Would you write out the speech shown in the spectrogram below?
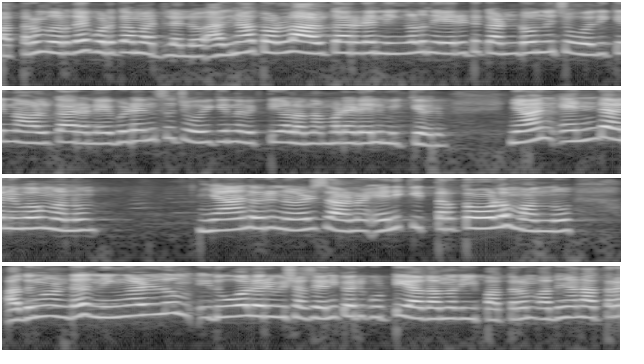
പത്രം വെറുതെ കൊടുക്കാൻ പറ്റില്ലല്ലോ. അതിനകത്തുള്ള ആൾക്കാരുടെ നിങ്ങൾ നേരിട്ട് കണ്ടോ എന്ന് ചോദിക്കുന്ന ആൾക്കാരാണ്. എവിഡൻസ് ചോദിക്കുന്ന വ്യക്തികളാണ് നമ്മുടെ ഇടയിൽ മിക്കവരും. ഞാൻ എന്റെ അനുഭവം വന്നു ഞാനൊരു നേഴ്സാണ് എനിക്ക് ഇത്രത്തോളം വന്നു. അതുകൊണ്ട് നിങ്ങളിലും ഇതുപോലൊരു വിശ്വാസം. എനിക്കൊരു കുട്ടിയാണ് തന്നത് ഈ പത്രം. അത് ഞാൻ അത്ര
